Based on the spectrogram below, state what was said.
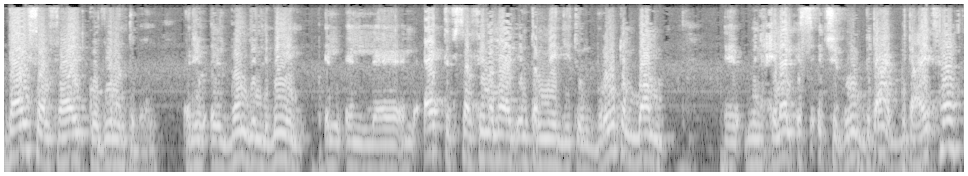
disulfide covalent bond ال bond اللي بين ال active sulfenamide intermediate وال proton pump من خلال SH group بتاع بتاعتها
